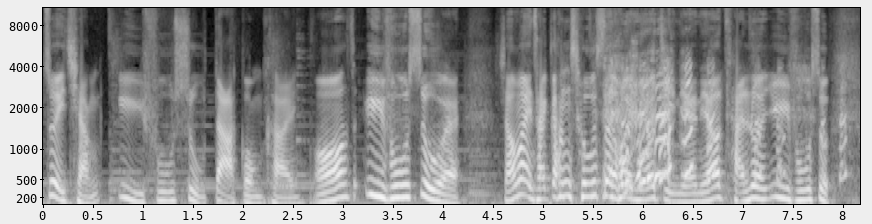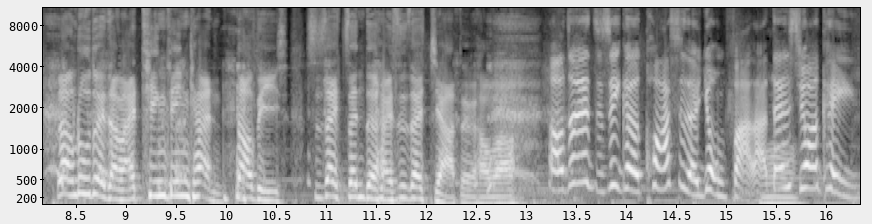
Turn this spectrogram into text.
最强御夫术大公开哦，御夫术哎。小麦，你才刚出社会没有几年，你要谈论御夫术，让陆队长来听听看，到底是在真的还是在假的，好不好？好，这边只是一个夸饰的用法啦，哦、但是希望可以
